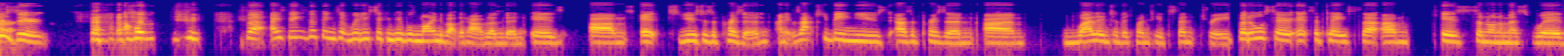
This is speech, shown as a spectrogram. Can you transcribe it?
yeah. the zoo. Um, but I think the things that really stick in people's mind about the Tower of London is um, it's used as a prison, and it was actually being used as a prison um, well into the 20th century. But also, it's a place that um, is synonymous with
